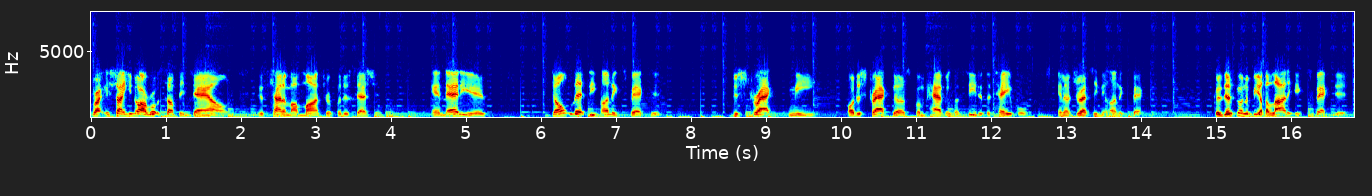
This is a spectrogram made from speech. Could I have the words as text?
Right, and Sean, you know I wrote something down. It's kind of my mantra for this session and that is don't let the unexpected distract me or distract us from having a seat at the table and addressing the unexpected. Because there's going to be a lot of expected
